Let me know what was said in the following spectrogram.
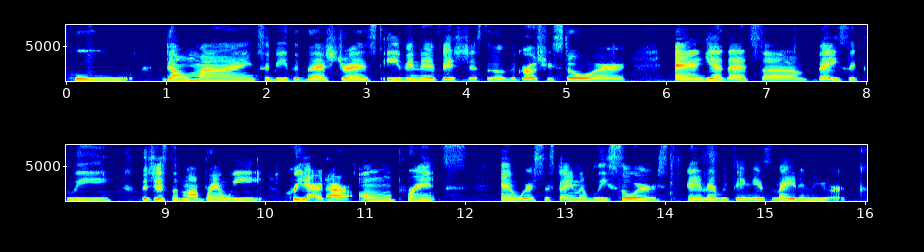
who don't mind to be the best dressed, even if it's just to go to the grocery store. And yeah, that's um, basically the gist of my brand. We create our own prints and we're sustainably sourced, and everything is made in New York.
